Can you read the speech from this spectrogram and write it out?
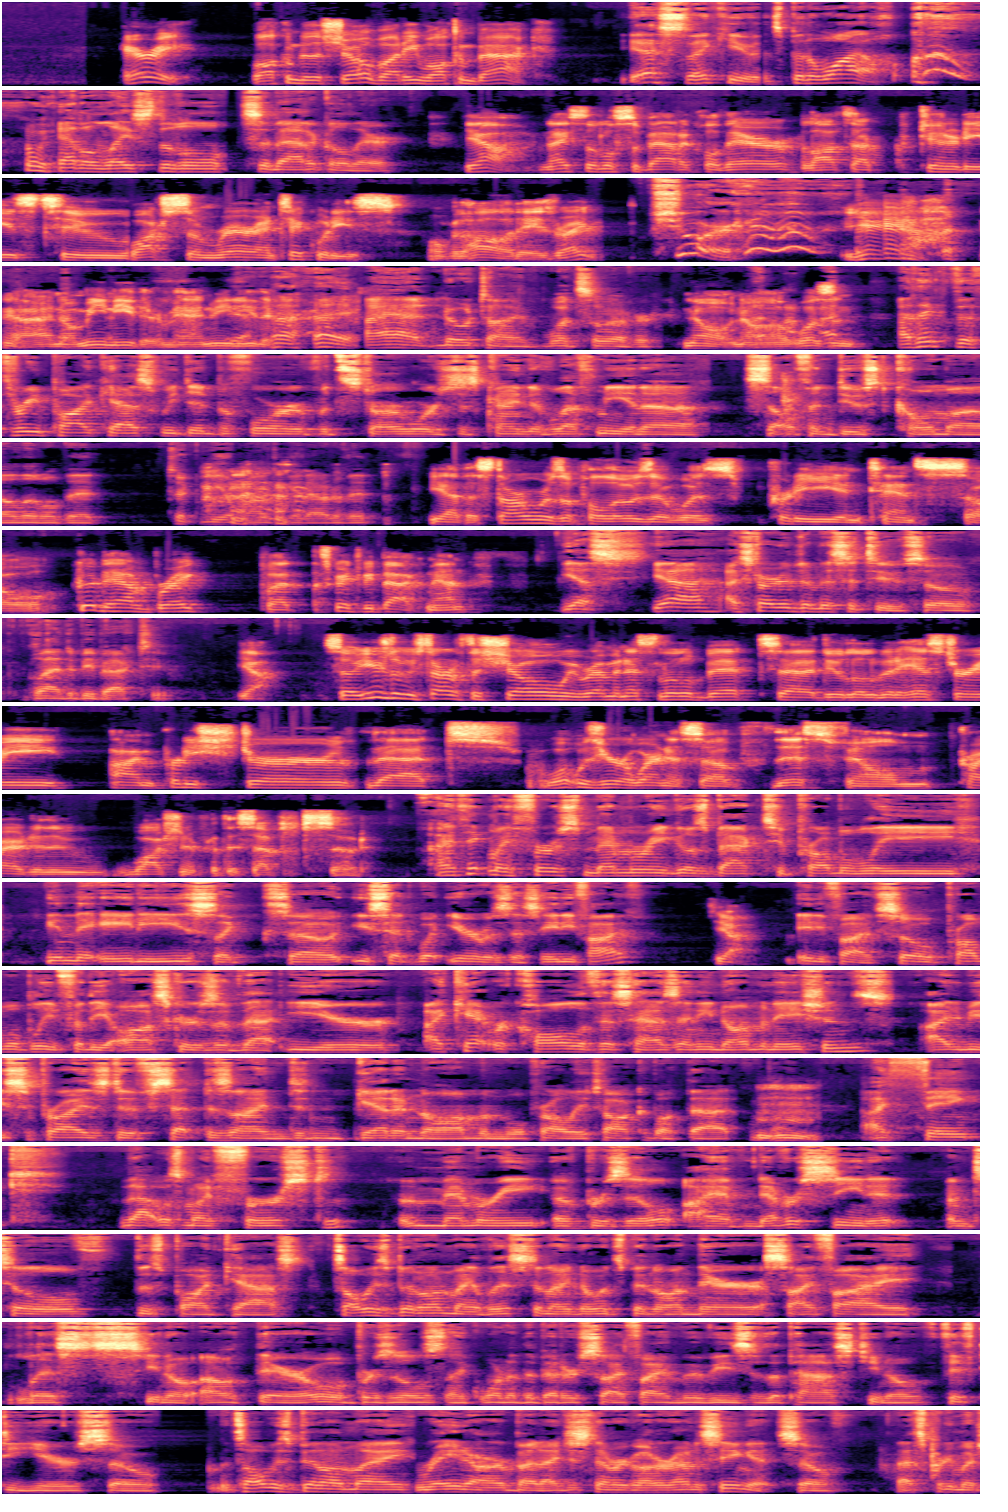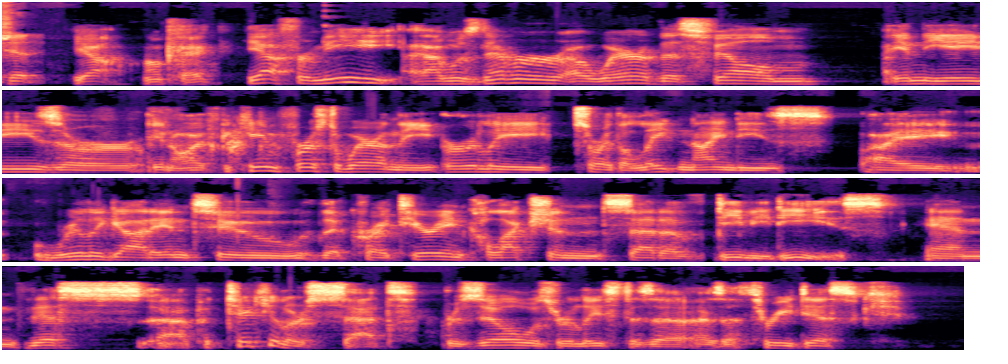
Harry, welcome to the show, buddy. Welcome back. Yes, thank you. It's been a while. we had a nice little sabbatical there. Yeah, nice little sabbatical there. Lots of opportunities to watch some rare antiquities over the holidays, right? Sure. Yeah, yeah. I know. Me neither, man. Me neither. I, I had no time whatsoever. No, no, it wasn't. I, I think the three podcasts we did before with Star Wars just kind of left me in a self-induced coma a little bit. Took me a while to get out of it. Yeah, the Star Wars Palooza was pretty intense. So good to have a break, but it's great to be back, man. Yes, yeah, I started to miss it too. So glad to be back too. Yeah. So usually we start off the show, we reminisce a little bit, uh, do a little bit of history. I'm pretty sure that what was your awareness of this film prior to watching it for this episode? I think my first memory goes back to probably in the 80s. Like, so you said, what year was this? 85? Yeah. 85. So probably for the Oscars of that year. I can't recall if this has any nominations. I'd be surprised if set design didn't get a nom, and we'll probably talk about that. Mhm. I think that was my first memory of Brazil. I have never seen it until this podcast. It's always been on my list, and I know it's been on their sci-fi lists, you know, out there. Oh, Brazil's like one of the better sci-fi movies of the past, you know, 50 years. So it's always been on my radar, but I just never got around to seeing it. So that's pretty much it. Yeah. Okay. Yeah. For me, I was never aware of this film in the 80s or, you know, I became first aware in the early, sorry, the late 90s. I really got into the Criterion Collection set of DVDs. And this uh, particular set, Brazil, was released as a, as a three disc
